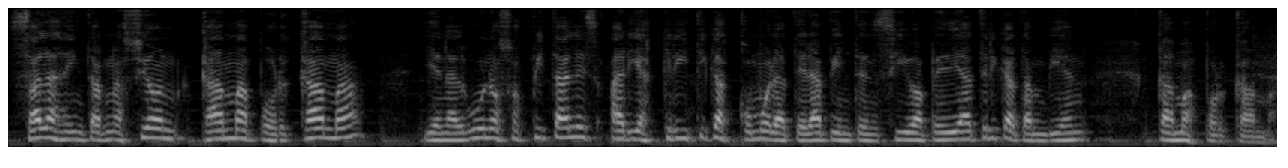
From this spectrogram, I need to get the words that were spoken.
salas de internación cama por cama y en algunos hospitales áreas críticas como la terapia intensiva pediátrica también camas por cama.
